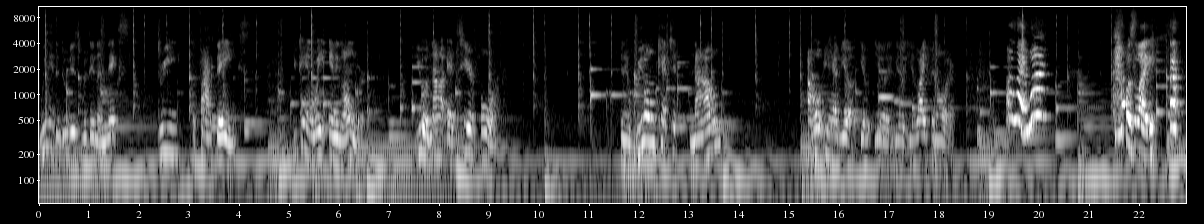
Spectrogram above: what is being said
We need to do this within the next three to five days. You can't wait any longer. You are now at tier four. And if we don't catch it now, I hope you have your your your your, your life in order. I was like, what? I was like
